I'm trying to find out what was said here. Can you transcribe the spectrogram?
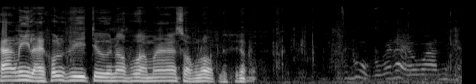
ทางนี้หลายคนเคยเจอเนาะพราะว่ามาสองรอบเลยพี่น้อง ลูกก็ไม่ได้เอาวันนี่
